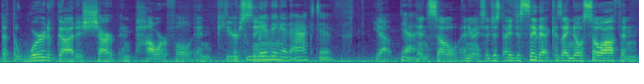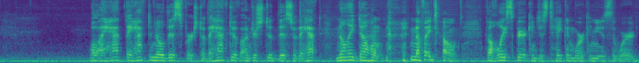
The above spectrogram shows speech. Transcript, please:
that the Word of God is sharp and powerful and piercing. It's piercing. living and active. Yeah. Yeah. And so, anyway, so just I just say that because I know so often. Well, I have. They have to know this first, or they have to have understood this, or they have to. No, they don't. no, they don't. The Holy Spirit can just take and work and use the Word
